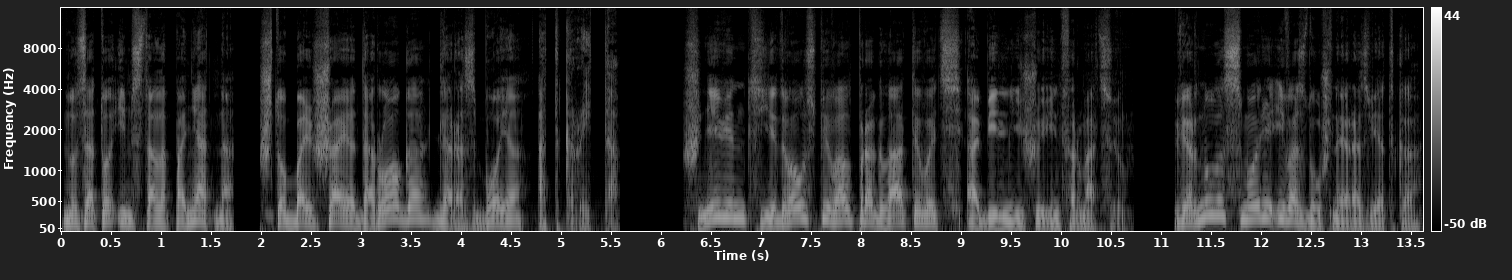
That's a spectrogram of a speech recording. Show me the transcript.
но зато им стало понятно, что большая дорога для разбоя открыта. Шневинд едва успевал проглатывать обильнейшую информацию. Вернулась с моря и воздушная разведка.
